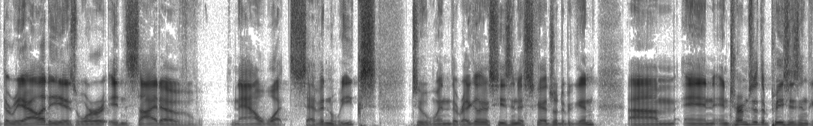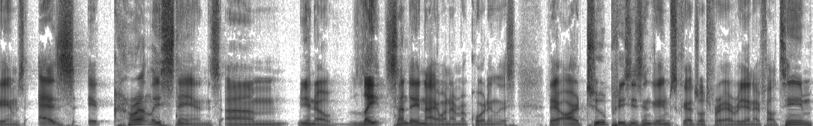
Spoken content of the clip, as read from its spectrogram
the reality is we're inside of now, what, seven weeks to when the regular season is scheduled to begin. Um, and in terms of the preseason games, as it currently stands, um, you know, late Sunday night when I'm recording this, there are two preseason games scheduled for every NFL team.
